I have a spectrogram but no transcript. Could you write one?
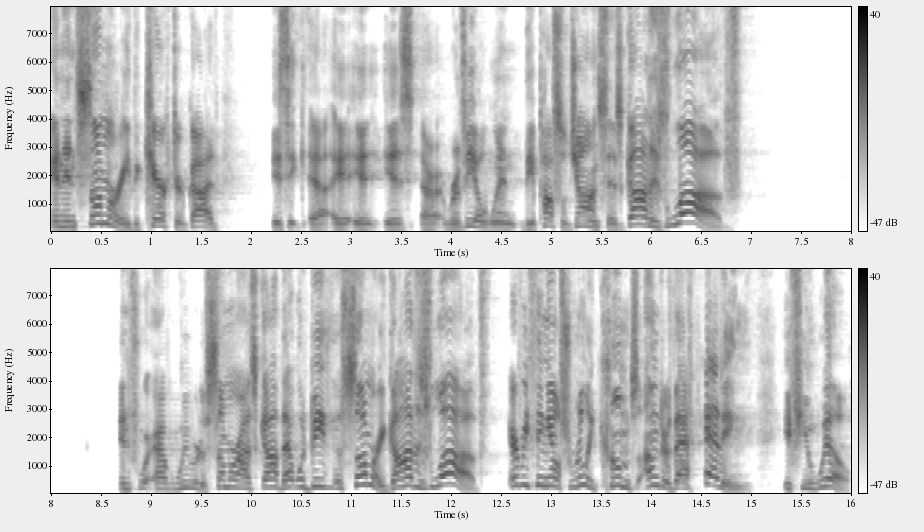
And in summary, the character of God is, uh, is uh, revealed when the Apostle John says, God is love. And if uh, we were to summarize God, that would be the summary God is love. Everything else really comes under that heading, if you will.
